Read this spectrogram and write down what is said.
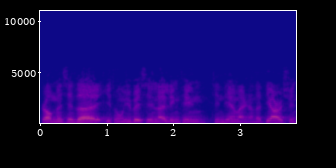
让我们现在一同预备心来聆听今天晚上的第二训。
